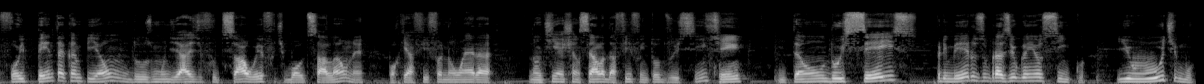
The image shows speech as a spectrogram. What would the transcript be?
foi pentacampeão dos mundiais de futsal e futebol de salão, né? Porque a FIFA não era não tinha chancela da FIFA em todos os cinco. Sim. Então, dos seis primeiros, o Brasil ganhou cinco. E o último,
